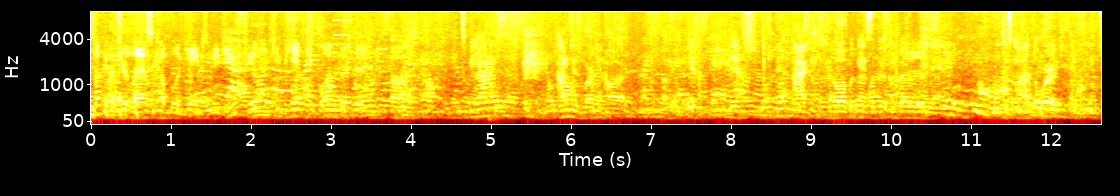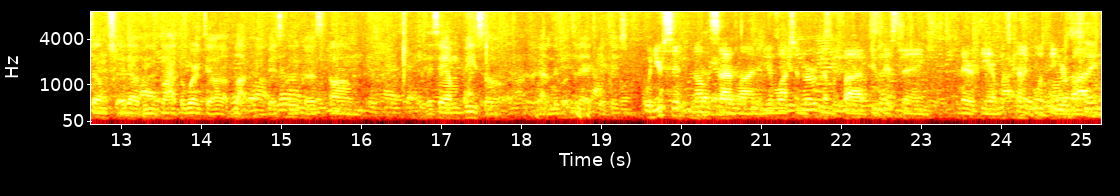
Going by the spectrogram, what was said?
Talk about your last couple of games. I mean, do you feel like you can't be blocked right now? Uh, to be honest, I'm just working hard. I mean, if if I can go up against a good competitor, then we're just gonna have to work. And we're gonna tell them straight up, we're gonna have to work to uh, block them, basically, because um, they say I'm a beast, so I gotta live up to that expectation. When you're sitting on the sideline and you're watching number five do his thing there at the end, what's kind of going through your mind?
